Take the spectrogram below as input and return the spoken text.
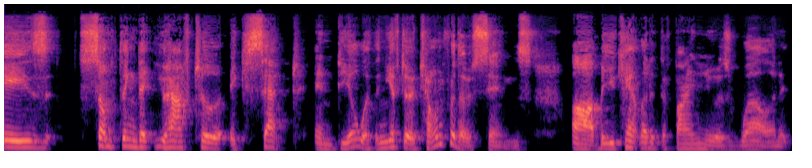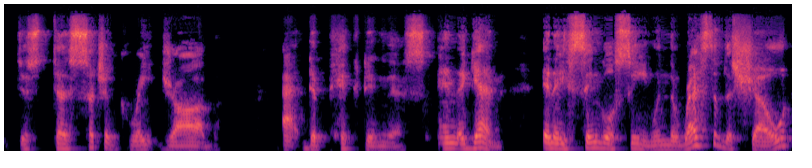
is something that you have to accept and deal with, and you have to atone for those sins. Uh, but you can't let it define you as well, and it just does such a great job at depicting this. And again, in a single scene, when the rest of the show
